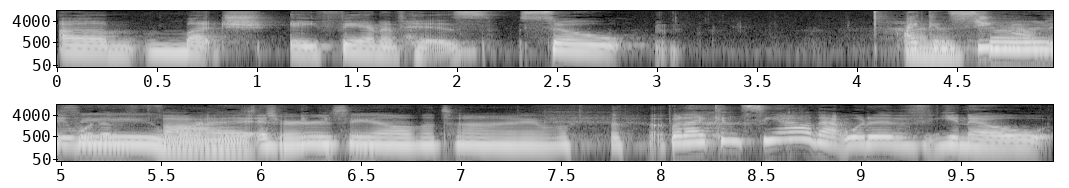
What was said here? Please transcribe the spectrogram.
um much a fan of his. So I can see how they would have wore his jersey all the time. but I can see how that would have, you know,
